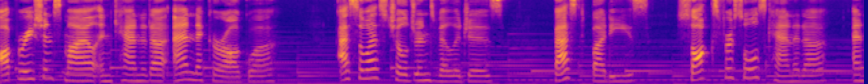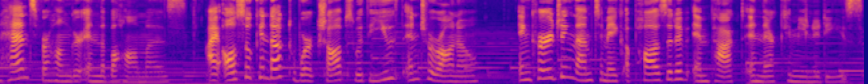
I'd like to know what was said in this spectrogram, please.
Operation Smile in Canada and Nicaragua, SOS Children's Villages, Best Buddies, Socks for Souls Canada, and Hands for Hunger in the Bahamas. I also conduct workshops with youth in Toronto encouraging them to make a positive impact in their communities.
